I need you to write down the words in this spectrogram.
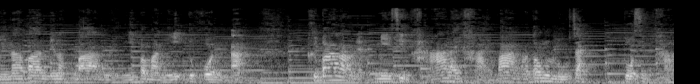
มีหน้าบ้านมีหลังบ้านอะไรอย่างนี้ประมาณนี้ทุกคนอะคือบ้านเราเนี่ยมีสินค้าอะไรขายบ้างเราต้องรู้จักตัวสินค้า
